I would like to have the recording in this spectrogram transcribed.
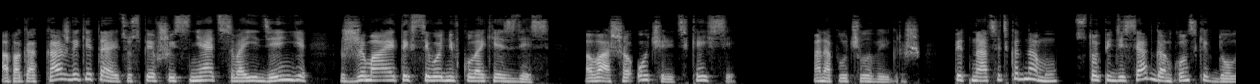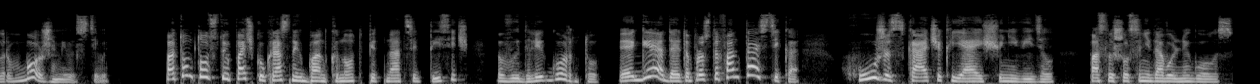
А пока каждый китаец, успевший снять свои деньги, сжимает их сегодня в кулаке здесь. Ваша очередь, Кейси. Она получила выигрыш. Пятнадцать к одному, сто пятьдесят гонконгских долларов. Боже милостивый. Потом толстую пачку красных банкнот, 15 тысяч, выдали Горнту. «Эге, да это просто фантастика! Хуже скачек я еще не видел», — послышался недовольный голос.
